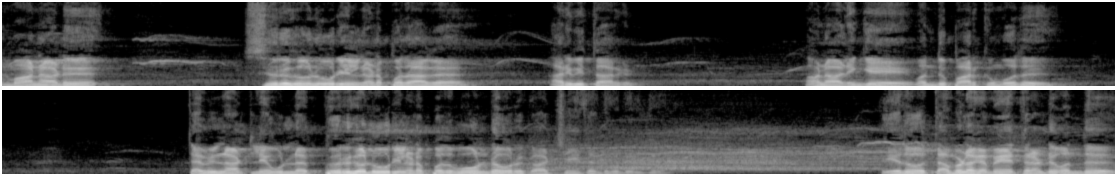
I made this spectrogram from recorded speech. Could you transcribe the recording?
மாநாடு சிறுகனூரில் நடப்பதாக அறிவித்தார்கள். ஆனால் இங்கே வந்து பார்க்கும்போது தமிழ்நாட்டிலே உள்ள பெருகனூரில் நடப்பது போன்ற ஒரு காட்சியை தந்து கொண்டிருக்கிறோம் ஏதோ தமிழகமே திரண்டு வந்து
